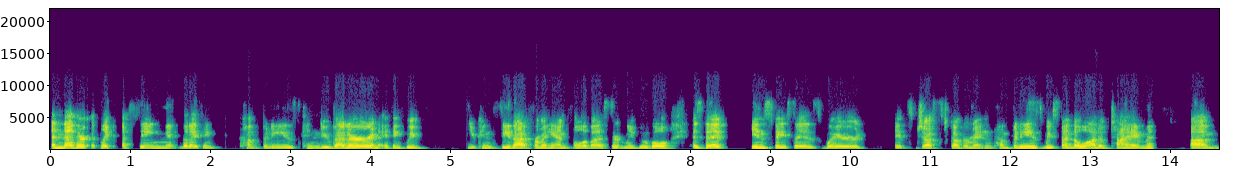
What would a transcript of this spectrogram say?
another, like a thing that I think companies can do better, and I think we you can see that from a handful of us, certainly Google, is that in spaces where it's just government and companies, we spend a lot of time um,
